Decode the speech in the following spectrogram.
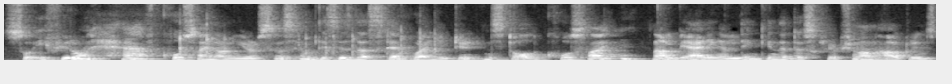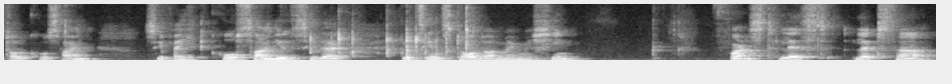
So if you don't have cosign on your system, this is the step where you need to install cosign. And I'll be adding a link in the description on how to install cosign. So if I hit cosign, you'll see that it's installed on my machine. First, let's let's uh,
